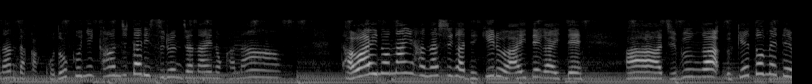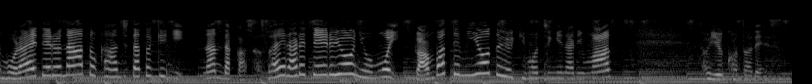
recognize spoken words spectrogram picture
なんだか孤独に感じたりするんじゃないのかな。たわいのない話ができる相手がいてああ自分が受け止めてもらえてるなと感じた時になんだか支えられているように思い頑張ってみようという気持ちになります。ということです。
